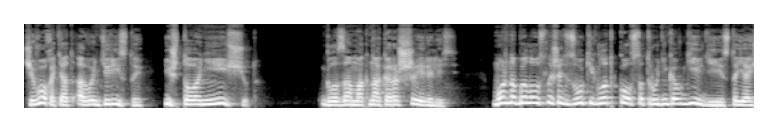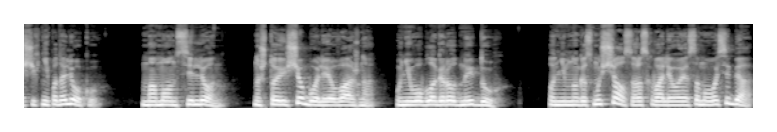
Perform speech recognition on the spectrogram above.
чего хотят авантюристы и что они ищут. Глаза Макнака расширились. Можно было услышать звуки глотков сотрудников гильдии, стоящих неподалеку. Мамон силен, но что еще более важно, у него благородный дух. Он немного смущался, расхваливая самого себя,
